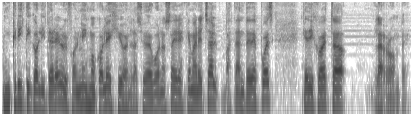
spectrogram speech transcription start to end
un crítico literario y fue el mismo colegio en la ciudad de Buenos Aires que Marechal, bastante después, que dijo esto la rompe.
